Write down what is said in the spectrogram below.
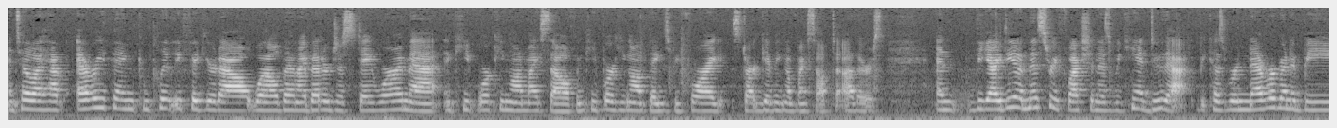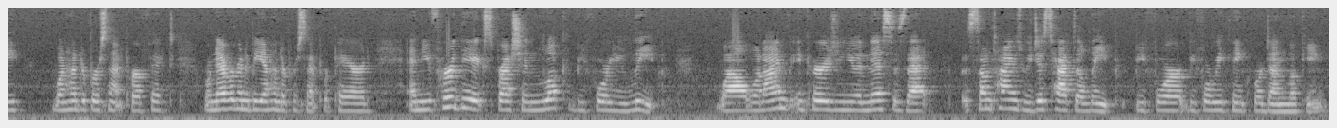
until I have everything completely figured out, well, then I better just stay where I'm at and keep working on myself and keep working on things before I start giving of myself to others. And the idea in this reflection is we can't do that because we're never going to be 100% perfect. We're never going to be 100% prepared. And you've heard the expression, look before you leap. Well, what I'm encouraging you in this is that sometimes we just have to leap before before we think we're done looking.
